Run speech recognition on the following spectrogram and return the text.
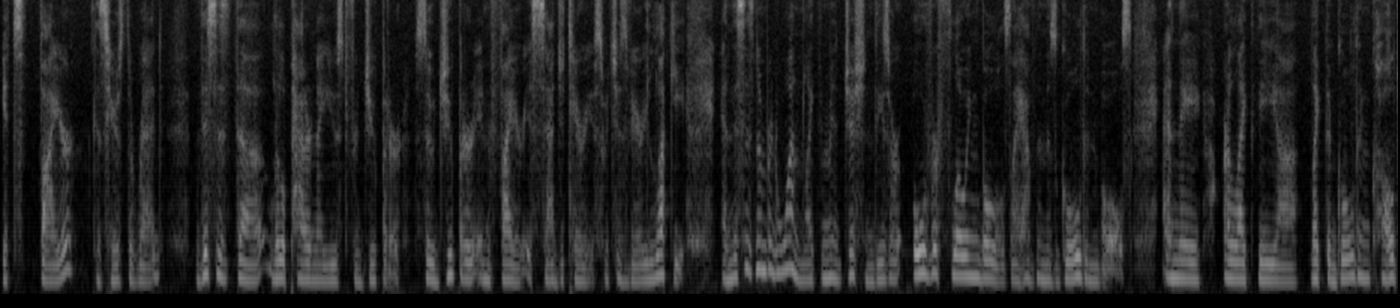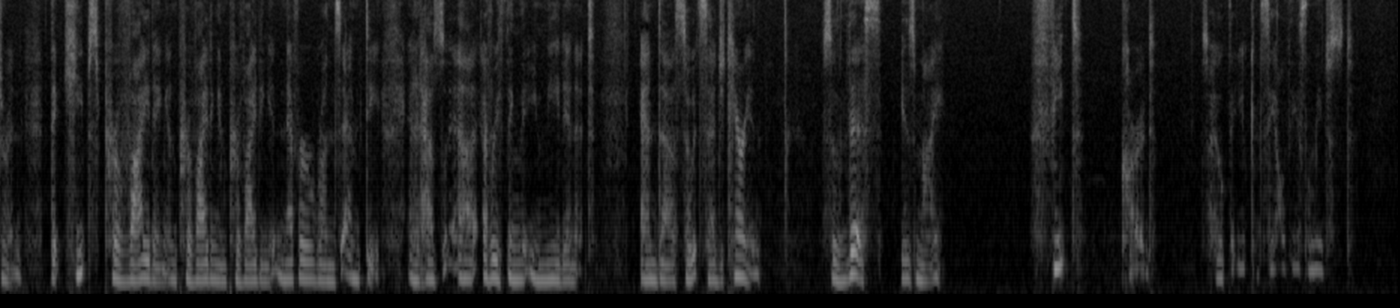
it's fire, because here's the red. This is the little pattern I used for Jupiter. So Jupiter in fire is Sagittarius, which is very lucky. And this is numbered one, like the magician. These are overflowing bowls. I have them as golden bowls. And they are like the, uh, like the golden cauldron that keeps providing and providing and providing. It never runs empty. And it has uh, everything that you need in it. And uh, so it's Sagittarian. So this is my feet card. So I hope that you can see all these. Let me just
